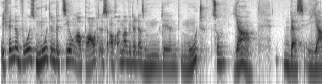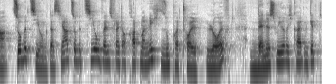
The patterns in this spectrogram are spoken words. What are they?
Ich finde, wo es Mut in Beziehungen auch braucht, ist auch immer wieder das, der Mut zum Ja. Das Ja zur Beziehung. Das Ja zur Beziehung, wenn es vielleicht auch gerade mal nicht super toll läuft, wenn es Schwierigkeiten gibt,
